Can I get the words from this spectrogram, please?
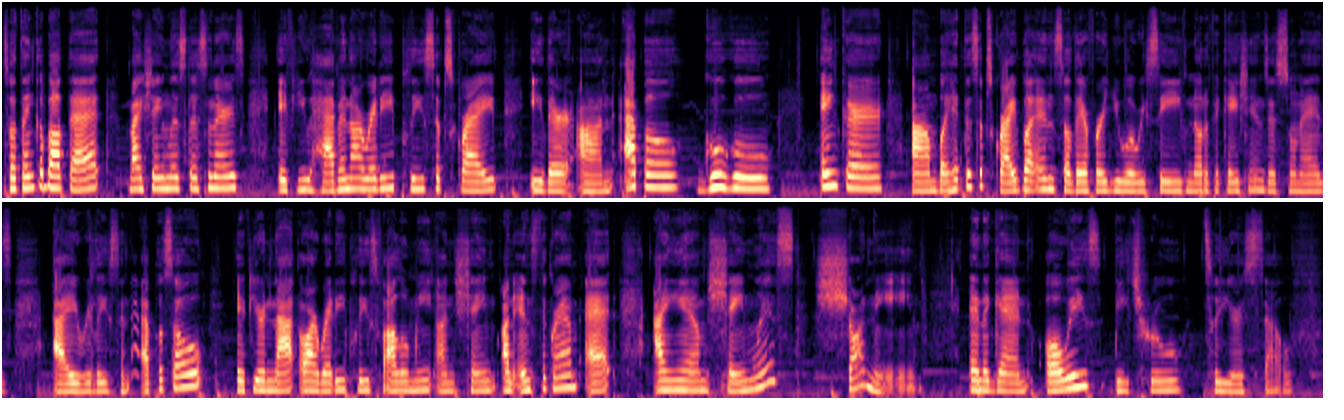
So think about that, my shameless listeners. If you haven't already, please subscribe either on Apple, Google, Anchor, um, but hit the subscribe button so therefore you will receive notifications as soon as I release an episode. If you're not already, please follow me on shame on Instagram at I am shameless Shani. And again, always be true to yourself.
